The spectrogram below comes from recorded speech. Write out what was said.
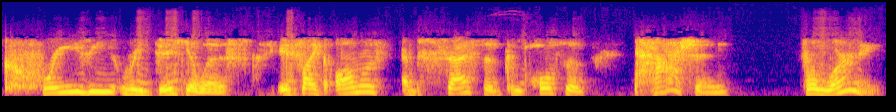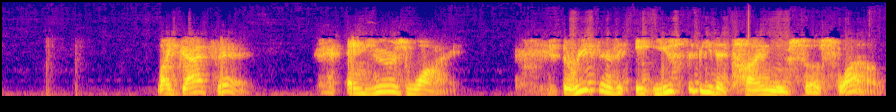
crazy, ridiculous, it's like almost obsessive, compulsive passion for learning. Like that's it. And here's why. The reason is it used to be that time moved so slow,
